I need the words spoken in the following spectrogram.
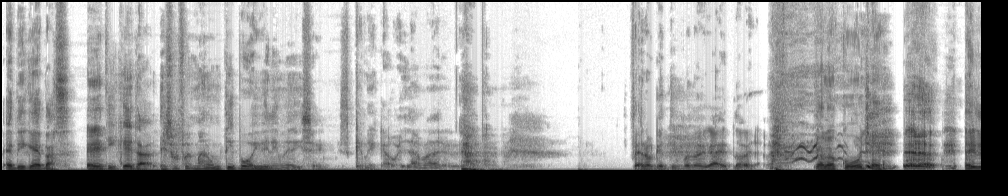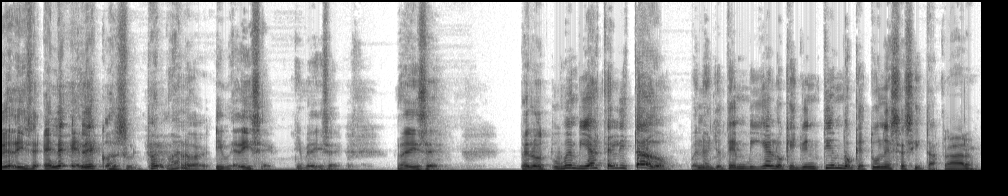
Etiquetas. Etiqueta. Eso fue, hermano, un tipo hoy viene y me dice, es que me cago en la madre. Pero qué tipo no diga esto, ¿verdad? Que lo escuche. Pero él me dice, él, él es consultor, hermano, y me dice, y me dice, me dice, pero tú me enviaste el listado. Bueno, yo te envié lo que yo entiendo que tú necesitas. Claro.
